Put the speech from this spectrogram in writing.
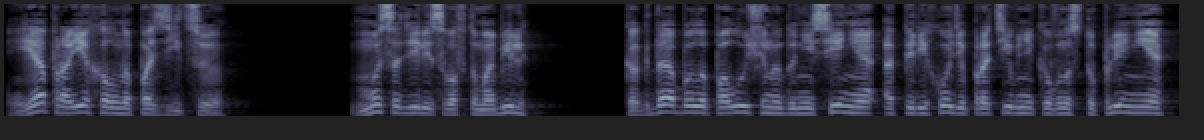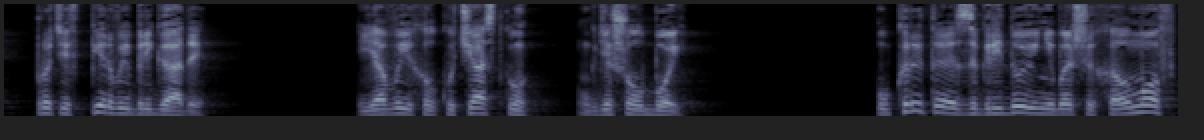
я проехал на позицию. Мы садились в автомобиль, когда было получено донесение о переходе противника в наступление против первой бригады. Я выехал к участку, где шел бой. Укрытая за грядой небольших холмов,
